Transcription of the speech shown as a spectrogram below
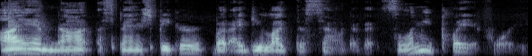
I am not a Spanish speaker, but I do like the sound of it. So let me play it for you.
